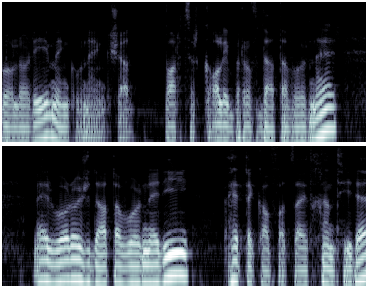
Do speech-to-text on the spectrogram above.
բոլորի, մենք ունենք շատ բարձր կալիբրով դատավորներ, մեր որոշ դատավորների հետ է կապված այդ խնդիրը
